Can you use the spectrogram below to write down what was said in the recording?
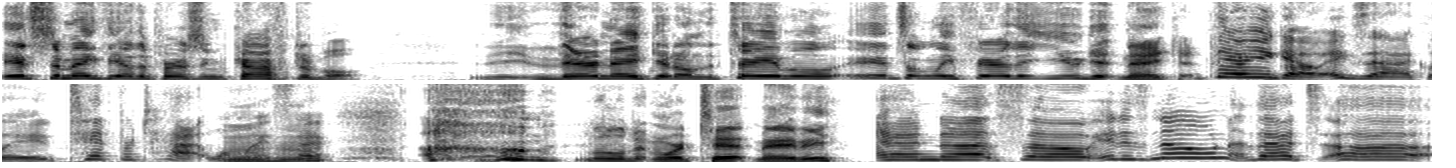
It's to make the other person comfortable. They're naked on the table. It's only fair that you get naked. There you go, exactly. Tit for tat, one might say. Um, A little bit more tit, maybe. and uh, so it is known that uh,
